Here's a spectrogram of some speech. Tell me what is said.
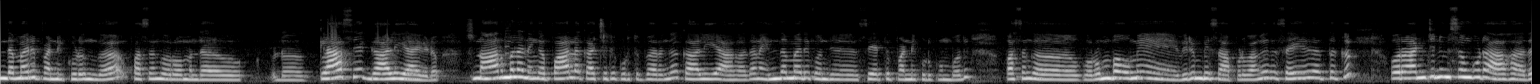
இந்த மாதிரி பண்ணி கொடுங்க. பசங்க ரொம்ப அந்த கிளாஸே காலி ஆகிடும் ஸோ நார்மலாக நீங்கள் பாலை காய்ச்சிட்டு கொடுத்து பாருங்கள் காலியே ஆகாது. ஆனால் இந்த மாதிரி கொஞ்சம் சேர்த்து பண்ணி கொடுக்கும்போது பசங்க ரொம்பவுமே விரும்பி சாப்பிடுவாங்க. இது செய்கிறதுக்கு ஒரு அஞ்சு நிமிஷம் கூட ஆகாது.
